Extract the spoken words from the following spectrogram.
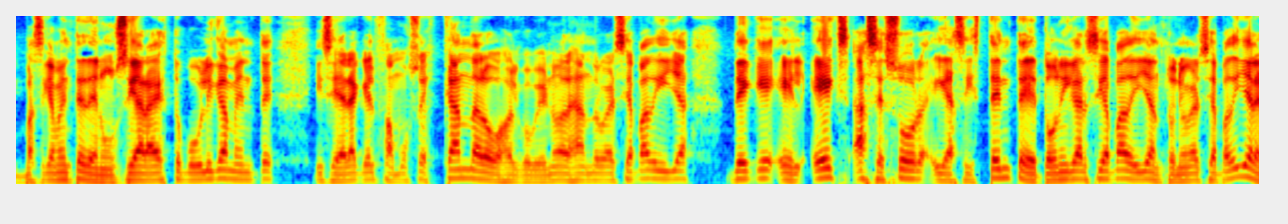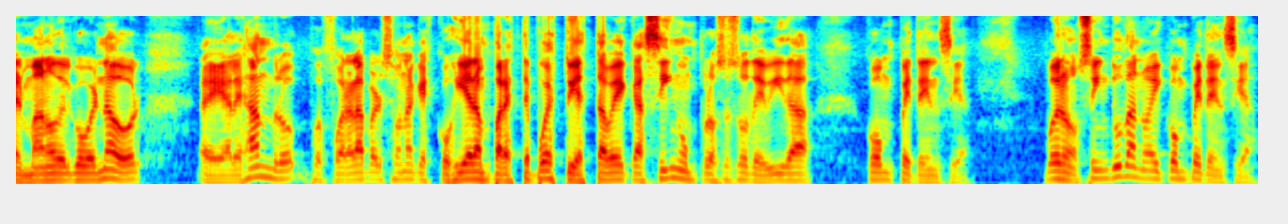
básicamente denunciara esto públicamente y se diera aquel famoso escándalo bajo el gobierno de Alejandro García Padilla de que el ex asesor y asistente de Tony García Padilla, Antonio García Padilla, el hermano del gobernador, eh, Alejandro, pues fuera la persona que escogieran para este puesto y esta beca sin un proceso de vida competencia. Bueno, sin duda no hay competencia.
